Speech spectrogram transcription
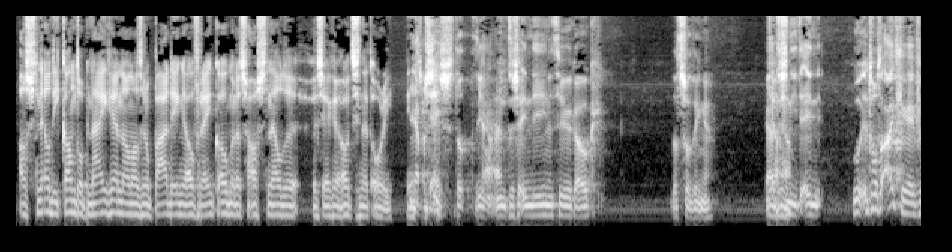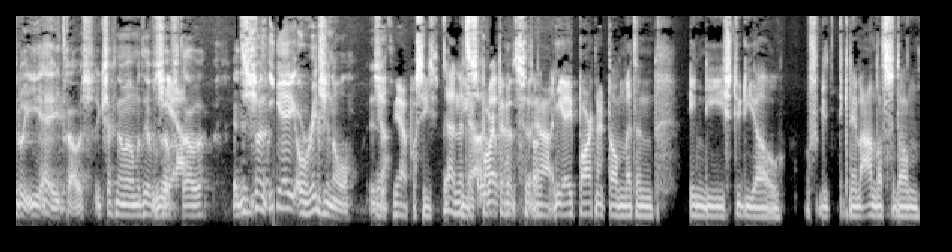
al snel die kant op neigen. En dan als er een paar dingen overeenkomen, dat ze al snel de, zeggen, oh, het is net Ori. Ja, het precies. Dat, ja, en het is indie natuurlijk ook. Dat soort dingen. Ja, het Ja. is niet in. hoe- Het wordt uitgegeven door EA trouwens. Ik zeg nou wel met heel veel zelfvertrouwen. Ja, het is zo'n EA original. Is Ja. het? Ja, precies. Ja, net als partnert, ja, EA partnert dan met een indie studio. Of ik, neem aan dat ze dan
